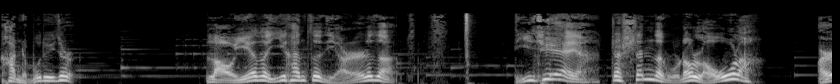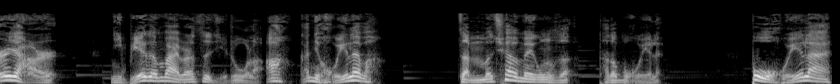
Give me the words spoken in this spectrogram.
看着不对劲儿。老爷子一看自己儿子，的确呀，这身子骨都楼了。儿呀儿，你别跟外边自己住了啊，赶紧回来吧。怎么劝魏公子，他都不回来。不回来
